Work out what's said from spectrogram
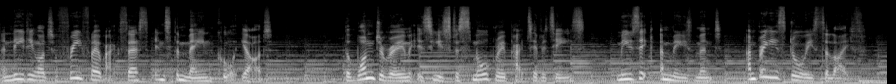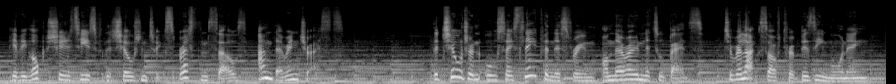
and leading onto free flow access into the main courtyard. The Wonder Room is used for small group activities, music and movement, and bringing stories to life, giving opportunities for the children to express themselves and their interests. The children also sleep in this room on their own little beds to relax after a busy morning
